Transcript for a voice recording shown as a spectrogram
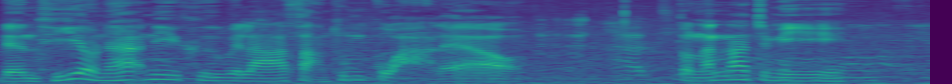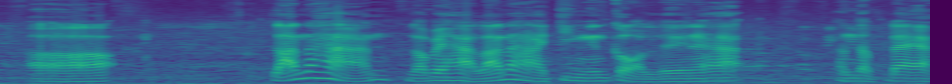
เดินเที่ยวนะฮะนี่คือเวลาสามทุ่มกว่าแล้ว ตรงนั้นน่าจะมีเอ่อร้านอาหารเราไปหาร้านอาหารกินกันก่อนเลยนะฮะอันดับแรก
